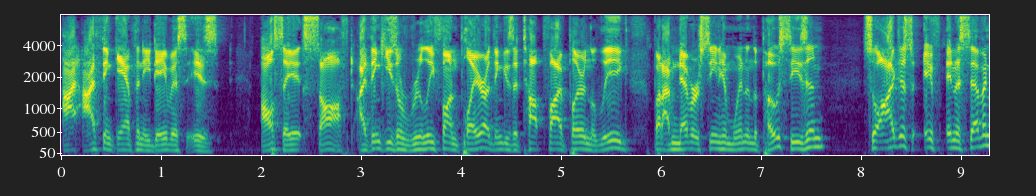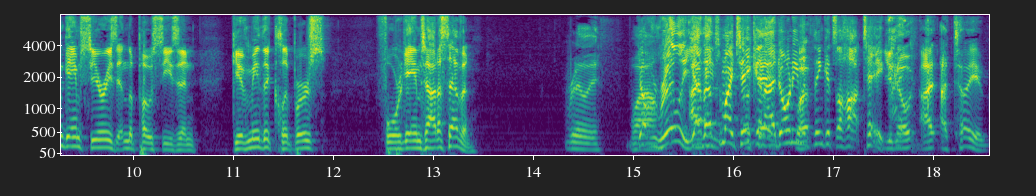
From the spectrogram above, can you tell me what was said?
I, I think Anthony Davis is. I'll say it soft. I think he's a really fun player. I think he's a top five player in the league, but I've never seen him win in the postseason. So I just, if in a seven game series in the postseason, give me the Clippers four games out of seven. really? Wow. Yeah, really? Yeah, I that's mean, my take, and I don't even well, think it's a hot take. You know, I, I tell you,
